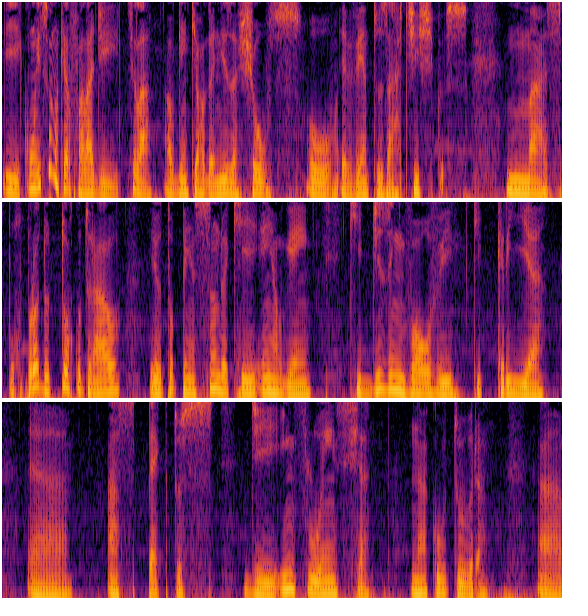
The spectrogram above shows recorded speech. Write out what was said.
E com isso eu não quero falar de, sei lá, alguém que organiza shows ou eventos artísticos, mas por produtor cultural eu estou pensando aqui em alguém que desenvolve, que cria uh, aspectos de influência na cultura. Ah,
